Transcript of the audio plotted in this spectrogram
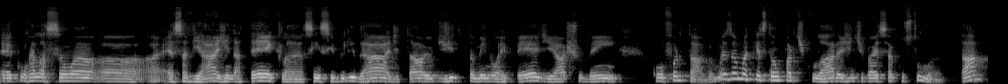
é, com relação a, a, a, essa viagem da tecla, a sensibilidade e tal. Eu digito também no iPad e acho bem confortável. Mas é uma questão particular, a gente vai se acostumando, tá?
